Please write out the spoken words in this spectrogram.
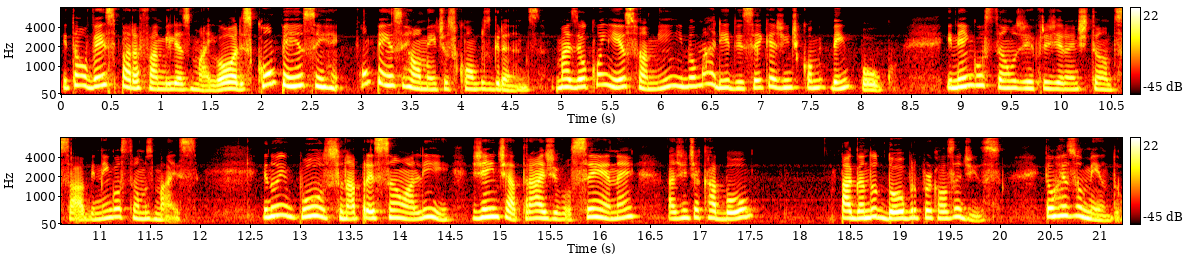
E talvez para famílias maiores compensem, compensem realmente os combos grandes. Mas eu conheço a mim e meu marido e sei que a gente come bem pouco. E nem gostamos de refrigerante tanto, sabe? Nem gostamos mais. E no impulso, na pressão ali, gente atrás de você, né? A gente acabou pagando o dobro por causa disso. Então, resumindo,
